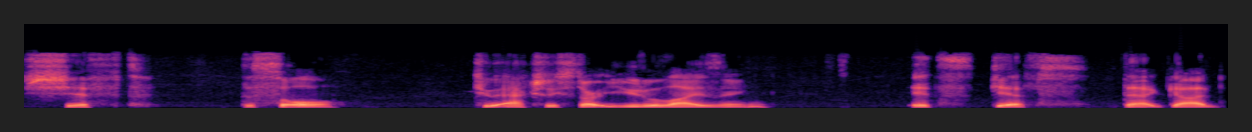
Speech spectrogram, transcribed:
shift the soul to actually start utilizing its gifts that God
